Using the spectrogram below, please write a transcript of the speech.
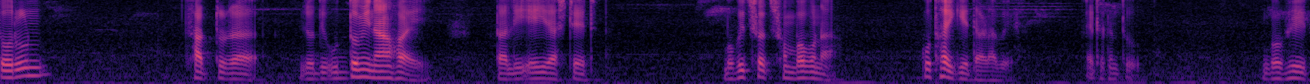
তরুণ ছাত্ররা যদি উদ্যমী না হয়, তাহলে এই রাষ্ট্রের ভবিষ্যৎ সম্ভাবনা কোথায় গিয়ে দাঁড়াবে? এটা কিন্তু গভীর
